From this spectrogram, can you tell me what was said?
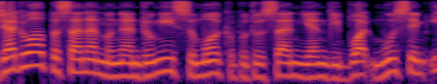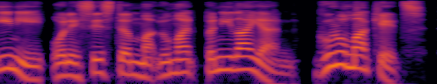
Jadual pesanan mengandungi semua keputusan yang dibuat musim ini oleh sistem maklumat penilaian, Guru Markets.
